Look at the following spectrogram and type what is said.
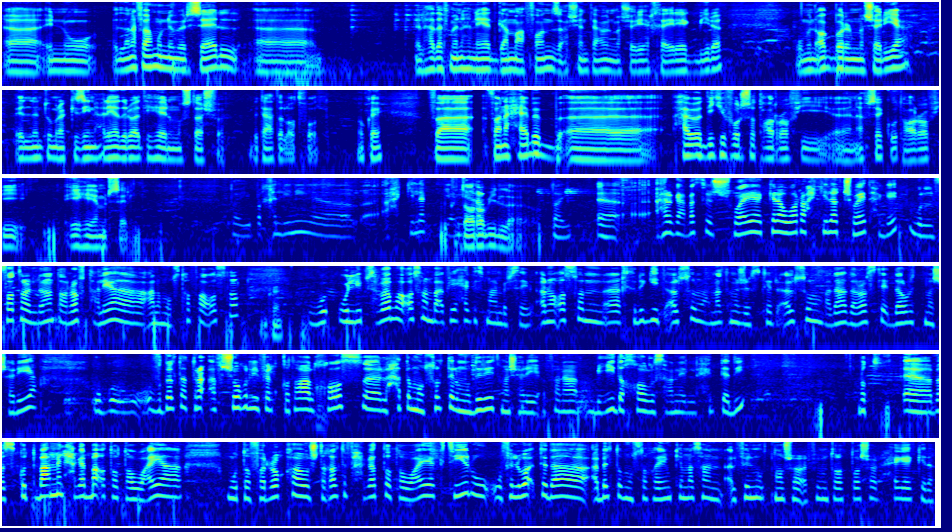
آه إنه اللي أنا فاهمه إن مرسال آه الهدف منها إن هي تجمع funds عشان تعمل مشاريع خيرية كبيرة. ومن أكبر المشاريع اللي أنتم مركزين عليها دلوقتي هي المستشفى بتاعه الأطفال. أوكي؟ ف... فأنا حابب آه، حابب أديكي فرصة تعرفي آه، نفسك وتعرفي إيه هي مرسال طيب خليني آه، أحكي لك يعني تقربي. طيب آه، هرجع بس شوية كده ورا أحكي لك شوية حاجات والفترة اللي أنا اتعرفت عليها على مصطفى أصلا. واللي بسببها أصلا بقى في حاجة اسمها مرسال أنا أصلا آه، خريجة ألسن وعملت ماجستير ألسن وبعدها درست إدارة مشاريع وفضلت أترقى في شغلي في القطاع الخاص لحد ما وصلت لمديرية مشاريع. فأنا بعيدة خالص عن الحتة دي. بس, آه بس كنت بعمل حاجات بقى تطوعية متفرقة واشتغلت في حاجات تطوعية كتير وفي الوقت ده قابلت مصطفى يمكن مثلا 2012 2013 حاجة كده.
